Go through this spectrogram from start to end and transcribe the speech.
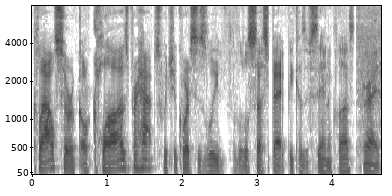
Klaus or, or Claus, perhaps, which of course is a little suspect because of Santa Claus. Right.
